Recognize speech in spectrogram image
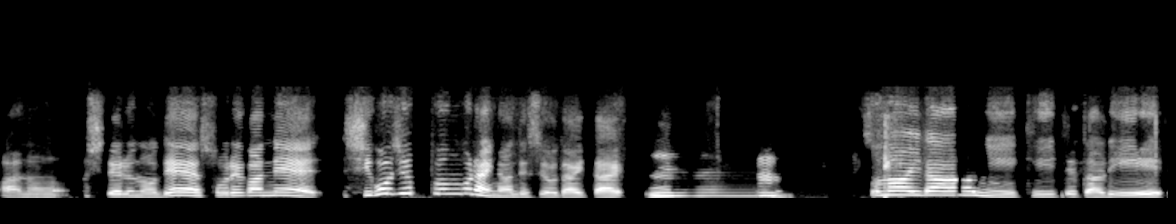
あの、してるので、それがね、4、50分ぐらいなんですよ、大体。うーん。うん。その間に聞いてたり、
